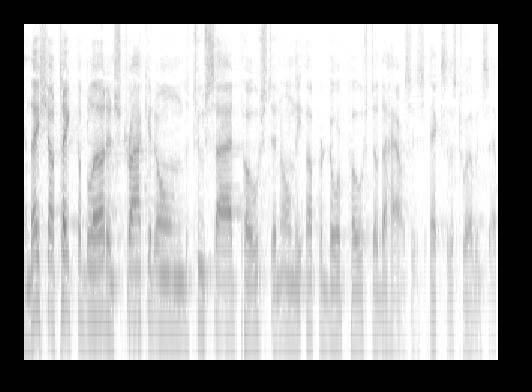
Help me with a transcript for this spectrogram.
And they shall take the blood and strike it on the two side posts and on the upper door post of the houses. Exodus 12 and 7.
